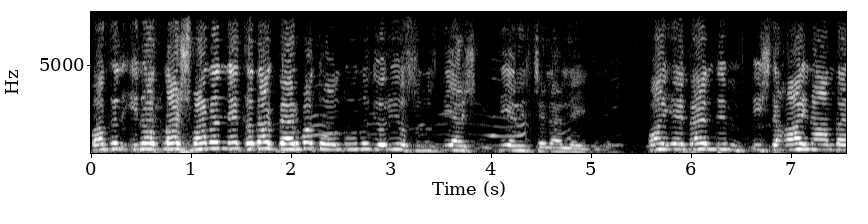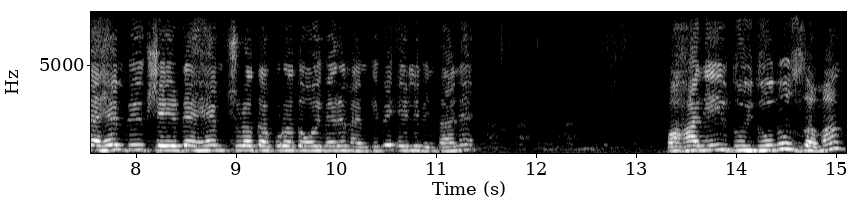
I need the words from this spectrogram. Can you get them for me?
Bakın inatlaşmanın ne kadar berbat olduğunu görüyorsunuz diğer diğer ilçelerle ilgili. Vay efendim işte aynı anda hem büyük şehirde hem şurada burada oy veremem gibi 50 bin tane bahaneyi duyduğunuz zaman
